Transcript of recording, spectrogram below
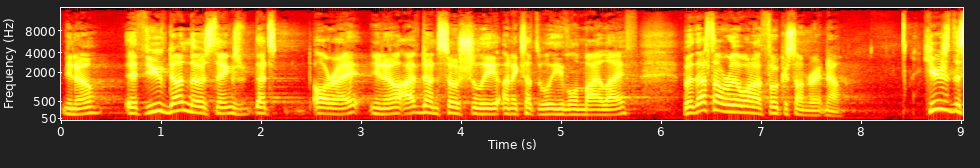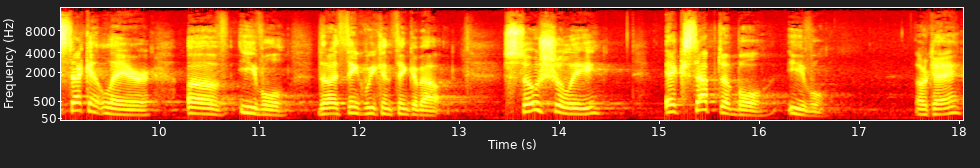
You know, if you've done those things, that's all right. You know, I've done socially unacceptable evil in my life, but that's not really what I want to focus on right now. Here's the second layer of evil that I think we can think about socially acceptable evil. okay?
